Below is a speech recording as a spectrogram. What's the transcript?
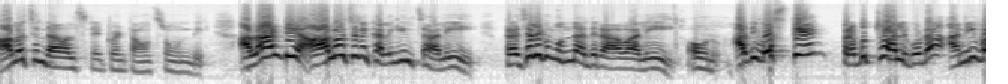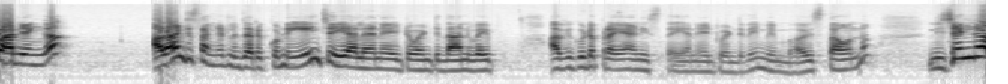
ఆలోచన రావాల్సినటువంటి అవసరం ఉంది. అలాంటి ఆలోచన కలిగించాలి. ప్రజలకు ముందు అది రావాలి. అవును. అది వస్తే ప్రభుత్వాలు కూడా అనివార్యంగా అలాంటి సంఘటనలు జరగకుండా ఏం చేయాలి అనేటువంటి దాని వైపు అవి కూడా ప్రయాణిస్తాయి అనేటువంటిది మేము భావిస్తా ఉన్నాం. నిజంగా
